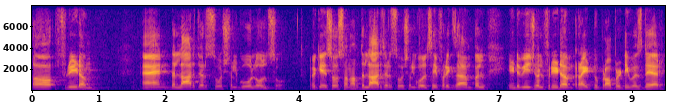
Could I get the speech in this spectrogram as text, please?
uh, freedom and the larger social goal also. Okay, so some of the larger social goals, say for example, individual freedom, right to property was there,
